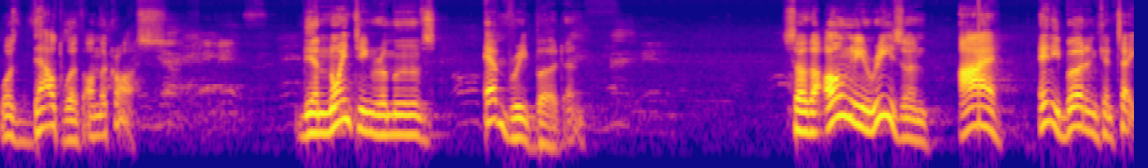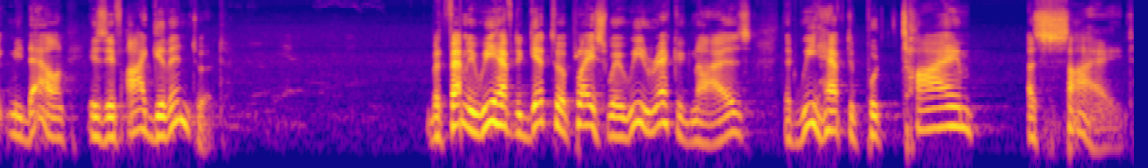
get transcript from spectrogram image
was dealt with on the cross. The anointing removes every burden. So the only reason I any burden can take me down is if I give in to it. But family, we have to get to a place where we recognize that we have to put time aside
